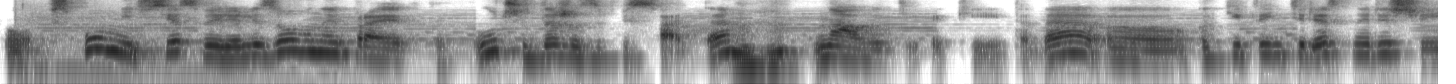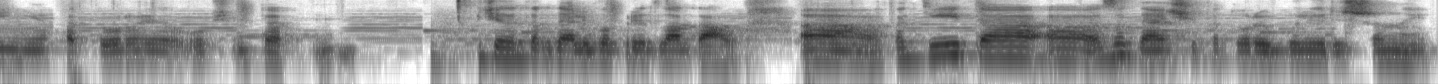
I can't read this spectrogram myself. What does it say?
Вот. Вспомнить все свои реализованные проекты. Лучше даже записать, да, угу. навыки какие-то, да, э, какие-то интересные решения, которые, в общем-то, человек когда-либо предлагал, э, какие-то э, задачи, которые были решены,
